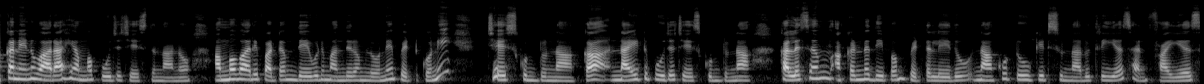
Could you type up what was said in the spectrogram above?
అక్క నేను వారాహి అమ్మ పూజ చేస్తున్నాను. అమ్మవారి పటం దేవుడి మందిరంలోనే పెట్టుకొని చేసుకుంటున్నా అక్క. నైట్ పూజ చేసుకుంటున్నా. కలశం అఖండ దీపం పెట్టలేదు. నాకు టూ కిడ్స్ ఉన్నారు three years and five years.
